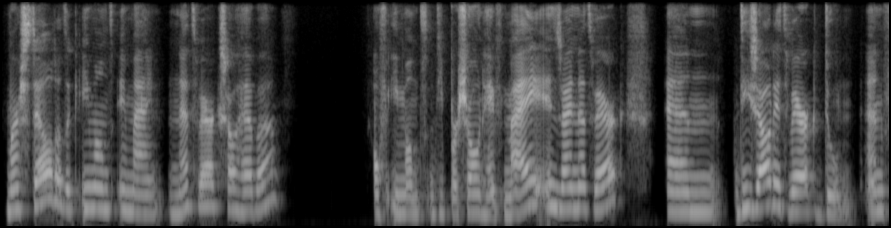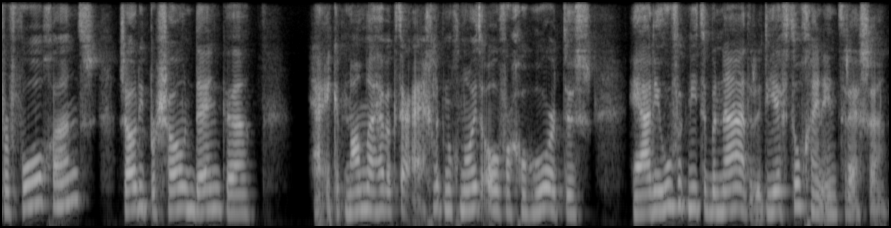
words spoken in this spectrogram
Maar stel dat ik iemand in mijn netwerk zou hebben, of iemand, die persoon heeft mij in zijn netwerk, en die zou dit werk doen. En vervolgens zou die persoon denken: Ja, ik heb Nanda, heb ik daar eigenlijk nog nooit over gehoord. Dus ja, die hoef ik niet te benaderen. Die heeft toch geen interesse.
